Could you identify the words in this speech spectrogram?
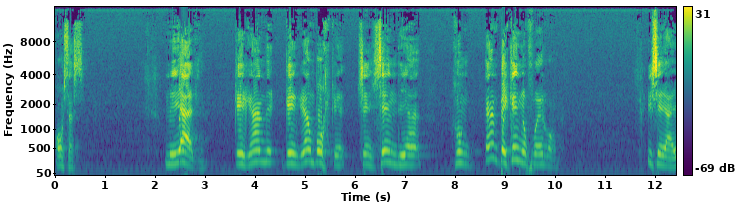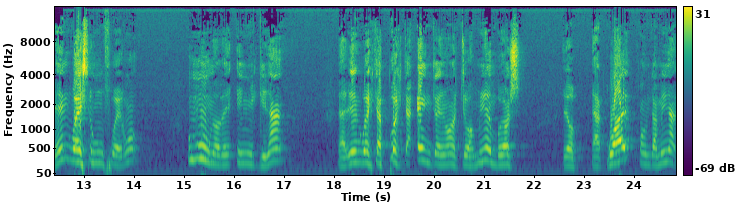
cosas. Mirad que, grande, que el gran bosque se incendia con tan pequeño fuego. Y si la lengua es un fuego, un mundo de iniquidad, la lengua está puesta entre nuestros miembros, la cual contamina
